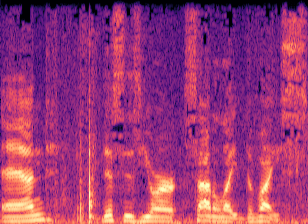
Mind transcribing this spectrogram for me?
And this is your satellite device.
